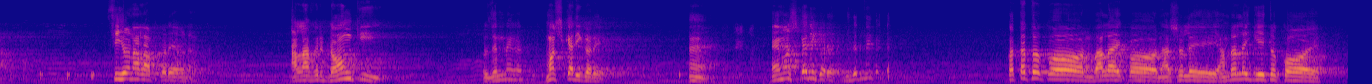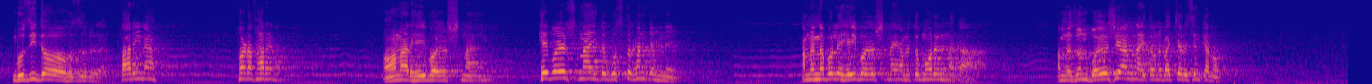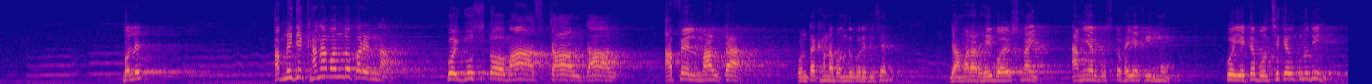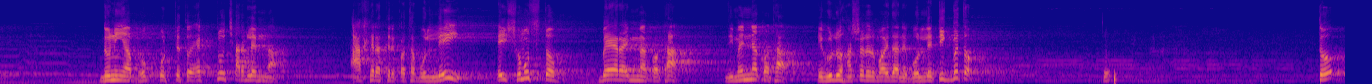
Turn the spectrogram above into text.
সিহন আলাপ করে ওরা আলাপের ডং কি? বুঝেন না মস্কারি করে। হ্যাঁ। হ্যাঁ মস্কারি করে, বুঝেন না কথা? তো কন, বালাই কন, আসলে আমরা লাগিয়ে তো কয়। বুঝি তো হুজুররা, পারি না? হটা পারে না। অনার হেই বয়স নাই। হে বয়স নাই তো গোস্ত খান কেমনে? আপনি না বলে হেই বয়স নাই আপনি তো মরেন না কা আপনি যখন বয়সে আর নাই তখন বাচ্চা রয়েছেন কেন? বলেন। আপনি যে খানা বন্ধ করেন না, কই গুস্ত, মাছ, চাল, ডাল, আপেল, মালটা, কোনটা খানা বন্ধ করে দিছেন? যে আমার আর হেই বয়স নাই, আমি আর গুস্ত খাইয়া কিরমু কই এটা বলছে কেউ কোনোদিন? দুনিয়া ভোগ করতে তো একটু ছাড়লেন না। আখেরাতের কথা বললেই এই সমস্ত বেড়াইম্যা কথা জিমান্যা কথা, এগুলো হাসরের ময়দানে বললে টিকবে তো? তো-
